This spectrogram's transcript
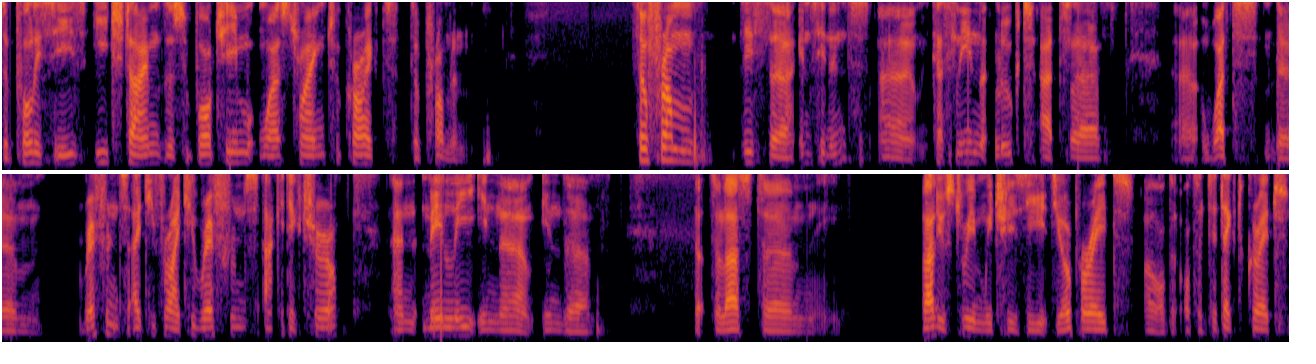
the policies each time the support team was trying to correct the problem. So from this uh, incident, uh, Kathleen looked at uh, uh what the um, reference IT for IT reference architecture, and mainly in uh, in the the, the last um, value stream, which is the, the operate or the, or the detect correct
